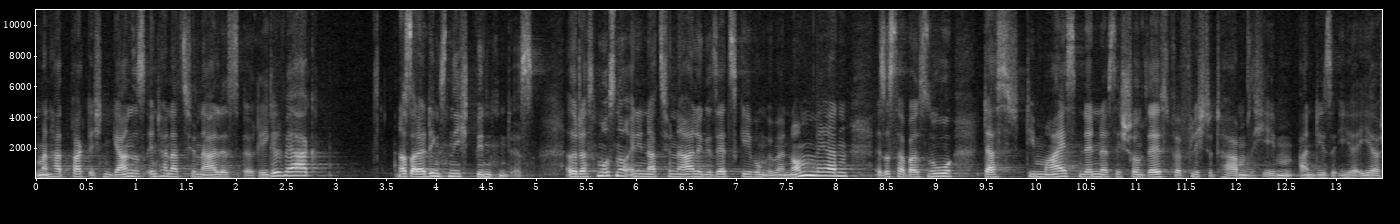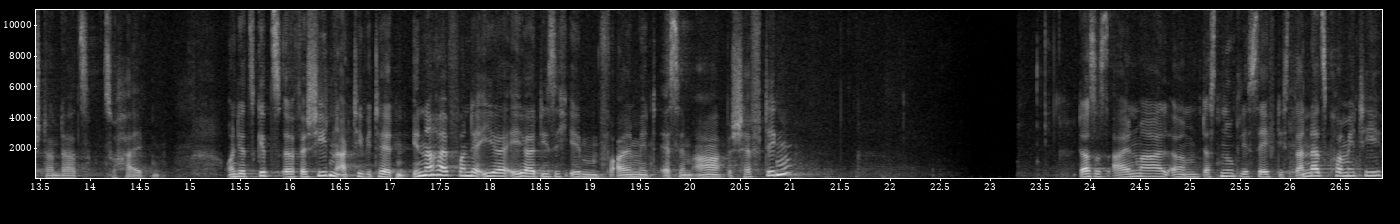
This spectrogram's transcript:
Und man hat praktisch ein ganzes internationales äh, Regelwerk, das allerdings nicht bindend ist. Also das muss noch in die nationale Gesetzgebung übernommen werden. Es ist aber so, dass die meisten Länder sich schon selbst verpflichtet haben, sich eben an diese IAEA-Standards zu halten. Und jetzt gibt es äh, verschiedene Aktivitäten innerhalb von der IAEA, die sich eben vor allem mit SMA beschäftigen. Das ist einmal ähm, das Nuclear Safety Standards Committee.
